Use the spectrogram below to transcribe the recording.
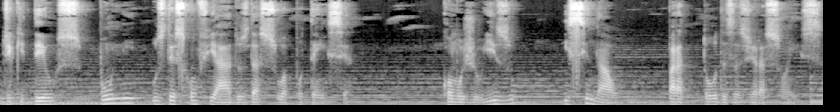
de que Deus pune os desconfiados da sua potência, como juízo e sinal para todas as gerações.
